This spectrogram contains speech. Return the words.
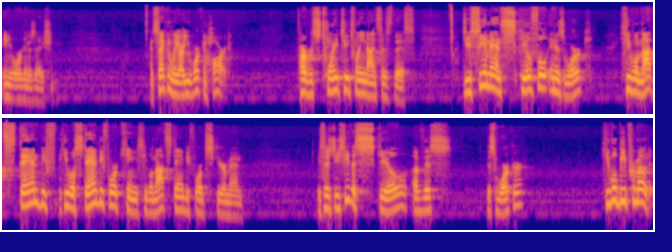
in your organization? And secondly, are you working hard? Proverbs 22 29 says this Do you see a man skillful in his work? He will not stand bef- he will stand before kings, he will not stand before obscure men. He says, Do you see the skill of this, this worker? He will be promoted.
